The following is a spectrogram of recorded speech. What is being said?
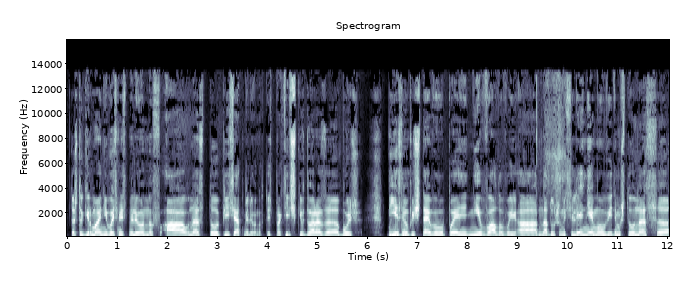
потому что в Германии 80 миллионов, а у нас 150 миллионов, то есть практически в два раза больше. Если мы посчитаем ВВП не валовый, а на душу населения, мы увидим, что у нас э,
